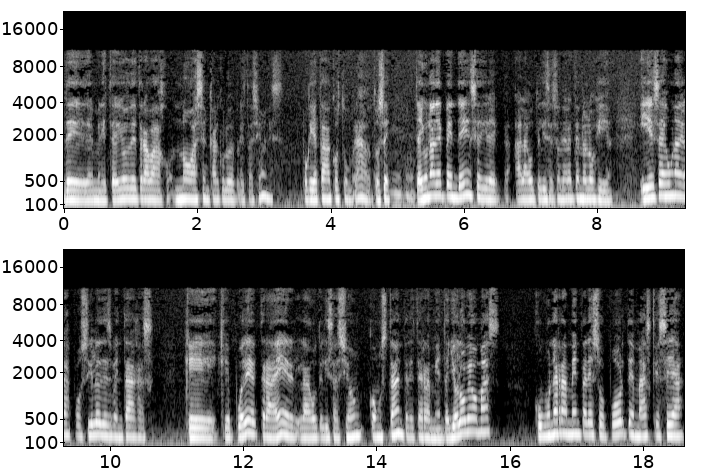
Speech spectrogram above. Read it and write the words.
de, del Ministerio de Trabajo no hacen cálculo de prestaciones porque ya están acostumbrados. Entonces, uh -huh. ya hay una dependencia directa a la utilización de la tecnología y esa es una de las posibles desventajas que, que puede traer la utilización constante de esta herramienta. Yo lo veo más como una herramienta de soporte más que sea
